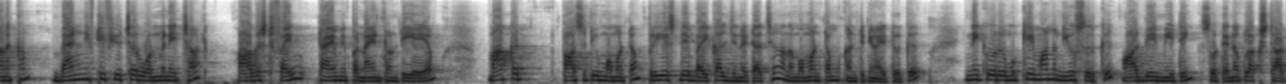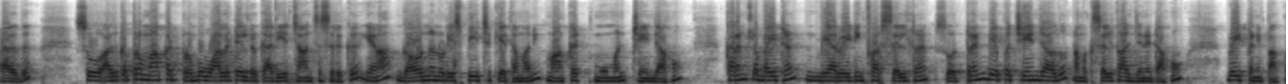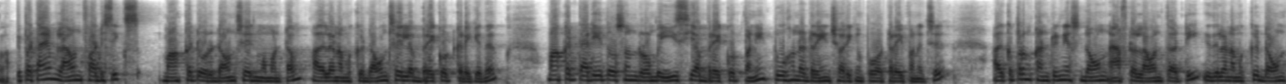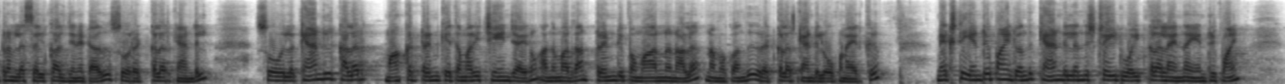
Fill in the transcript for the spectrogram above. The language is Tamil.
வணக்கம். Bank Nifty future one minute chart August five time இப்போ nine twenty AM market positive momentum previous day buy call generate ஆச்சு. அந்த மொமெண்டம் கண்டினியூ ஆகிட்டு இருக்கு இன்னைக்கு ஒரு முக்கியமான நியூஸ் இருக்குது RBI meeting so ten o'clock start ஆகுது. ஸோ அதுக்கப்புறம் மார்க்கெட் ரொம்ப வாலட்டைல் இருக்க அதிக சான்சஸ் இருக்குது ஏன்னா கவர்னருடைய ஸ்பீச்சுக்கு ஏற்ற மாதிரி மார்க்கெட் மூவ்மெண்ட் சேஞ்ச் ஆகும். கரண்ட்டில் buy trend we are waiting for sell trend so trend எப்போ சேஞ்ச் ஆகுதோ நமக்கு செல் கால் ஜெனரேட் ஆகும். வெயிட் பண்ணி பார்க்கலாம். இப்போ time eleven forty six market ஒரு டவுன் சைட் மொமெண்டம் அதில் நமக்கு டவுன் சைடில் பிரேக் அவுட் கிடைக்குது. மார்க்கெட் தேர்ட்டி தௌசண்ட் ரொம்ப ஈஸியாக பிரேக் அவுட் பண்ணி டூ ஹண்ட்ரட் ரேஞ்ச் வரைக்கும் போக ட்ரை பண்ணுச்சு. அதுக்கப்புறம் continues down after eleven thirty இதில் நமக்கு டவுன் ட்ரெண்டில் செல் கால் ஜெனரேட் ஆகுது. So red colour candle so இதில் கேண்டில் கலர் மார்க்கெட் ட்ரெண்ட்க்கு ஏற்ற மாதிரி சேஞ்ச் ஆயிரும். அந்த மாதிரி தான் ட்ரெண்ட் இப்போ மாறினால நமக்கு வந்து ரெட் கலர் கேண்டில் ஓப்பன் ஆயிருக்கு. நெக்ஸ்ட் என்ட்ரி பாயிண்ட் வந்து கேண்டில்லேருந்து ஸ்ட்ரெயிட் ஒயிட் கலர் லைன் தான் entry point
